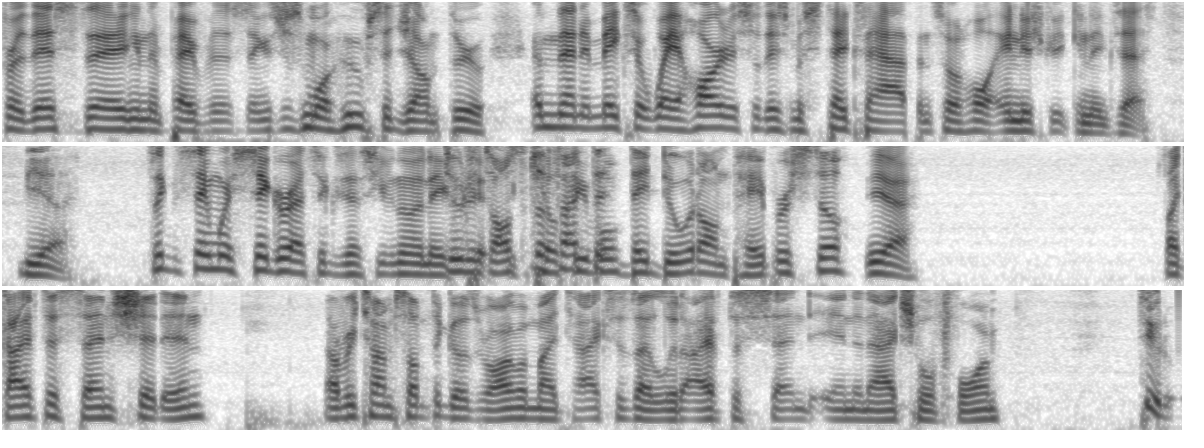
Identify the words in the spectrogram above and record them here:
for this thing and then pay for this thing. It's just more hoops to jump through, and then it makes it way harder. So there's mistakes that happen, so a whole industry can exist. yeah, It's like the same way cigarettes exist, even though they dude. It's also the fact people. that they do it on paper still. yeah, Like I have to send shit in. Every time something goes wrong with my taxes, I lit- I have to send in an actual form. dude.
